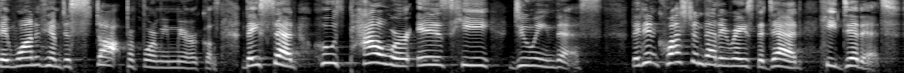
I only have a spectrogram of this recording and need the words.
They wanted him to stop performing miracles. They said, Whose power is he doing this? They didn't question that he raised the dead, he did it.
